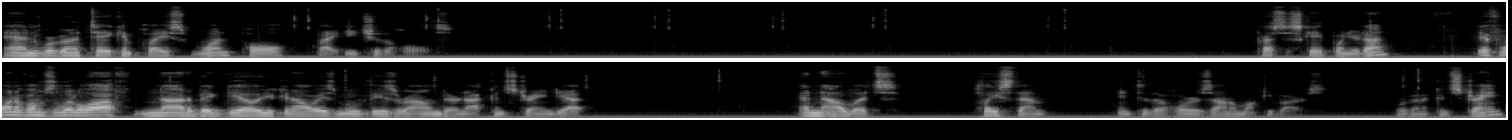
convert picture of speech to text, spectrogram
and we're going to take and place one pole by each of the holes. Press escape when you're done. If one of them's a little off, not a big deal. You can always move these around. They're not constrained yet. And now let's place them into the horizontal monkey bars. We're going to constrain.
